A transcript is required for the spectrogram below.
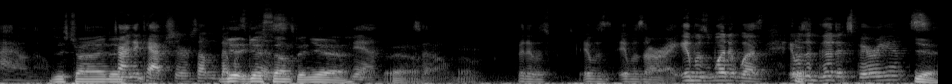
I don't know. Just trying to trying to capture something that get get something. Yeah. Yeah. Yeah. So, but it was it was it was all right. It was what it was. It was a uh, good experience. Yeah.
